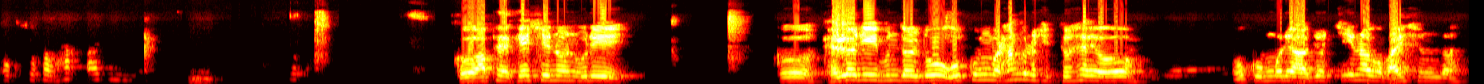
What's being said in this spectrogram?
독소가 확 빠집니다. 그 앞에 계시는 우리 그 갤러리 분들도 옷국물 한 그릇씩 드세요. 옷국물이 아주 진하고 맛있습니다.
